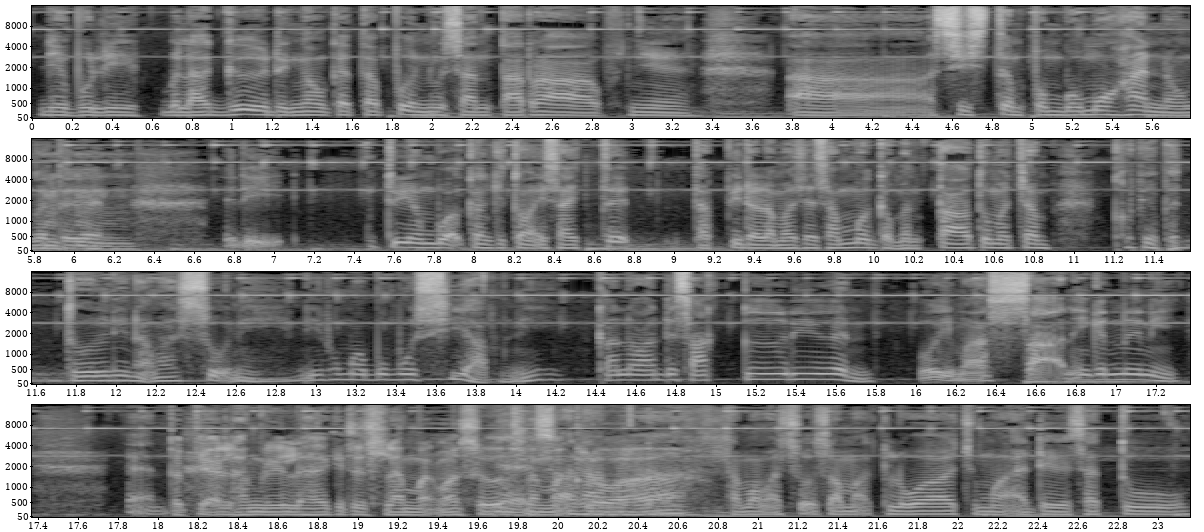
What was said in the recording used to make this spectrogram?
dia boleh berlaga dengan orang kata apa Nusantara punya uh, sistem pembomohan orang kata mm-hmm. kan jadi itu yang buatkan kita orang excited. Tapi dalam masa sama gementar tu macam kau biar betul ni nak masuk ni. Ni rumah bermuseum ni kalau ada saka dia kan oi masak ni kena ni. Kan? Tapi Alhamdulillah kita selamat masuk yes, Selamat keluar. Selamat masuk Selamat keluar. Cuma ada satu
